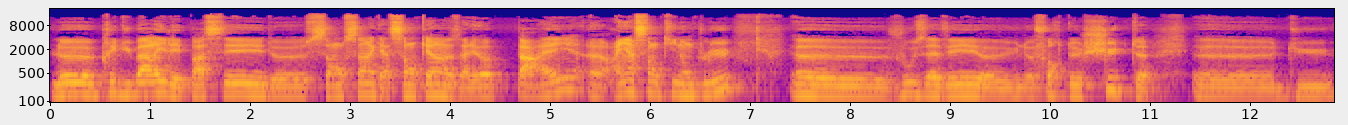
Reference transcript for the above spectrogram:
Le prix du baril est passé de 105 à 115, allez hop, pareil, euh, rien senti non plus. Euh, vous avez une forte chute du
